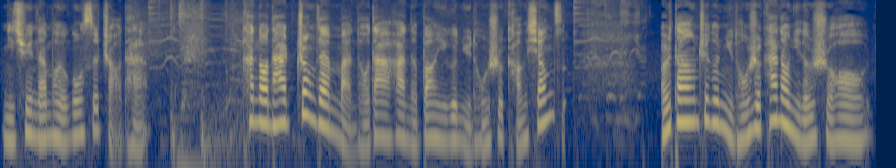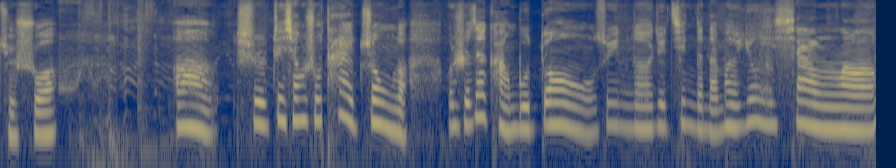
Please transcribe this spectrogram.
你去男朋友公司找他，看到他正在满头大汗的帮一个女同事扛箱子，而当这个女同事看到你的时候，却说：“啊。”是这箱书太重了，我实在扛不动，所以呢就借你的男朋友用一下了。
